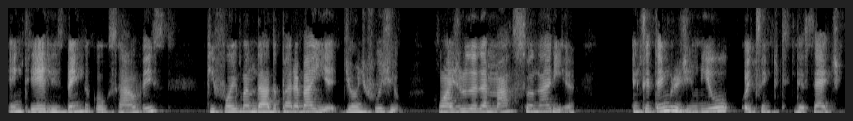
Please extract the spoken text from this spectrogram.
entre eles Bento Gonçalves, que foi mandado para a Bahia, de onde fugiu com a ajuda da maçonaria. Em setembro de 1837,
